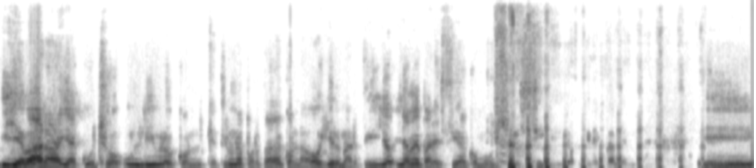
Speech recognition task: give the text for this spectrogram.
Y llevar a Ayacucho un libro con, que tiene una portada con la hoja y el martillo ya me parecía como un suicidio directamente. Y,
